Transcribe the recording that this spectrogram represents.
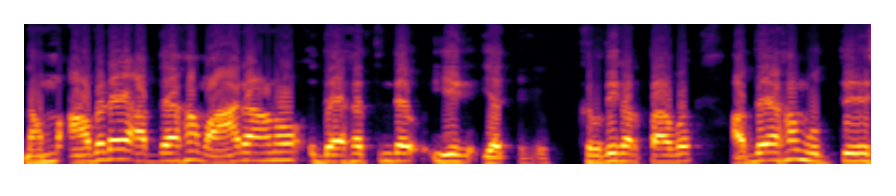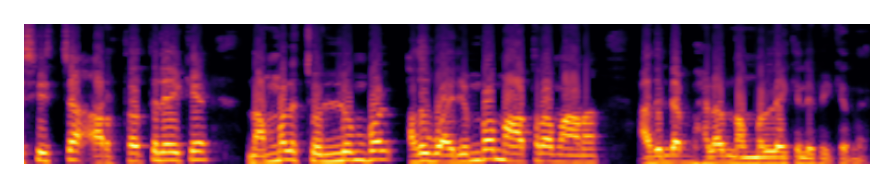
നം അവിടെ അദ്ദേഹം ആരാണോ ഇദ്ദേഹത്തിന്റെ ഈ കൃതികർത്താവ് അദ്ദേഹം ഉദ്ദേശിച്ച അർത്ഥത്തിലേക്ക് നമ്മൾ ചൊല്ലുമ്പോൾ അത് വരുമ്പോൾ മാത്രമാണ് അതിന്റെ ഫലം നമ്മളിലേക്ക് ലഭിക്കുന്നത്.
